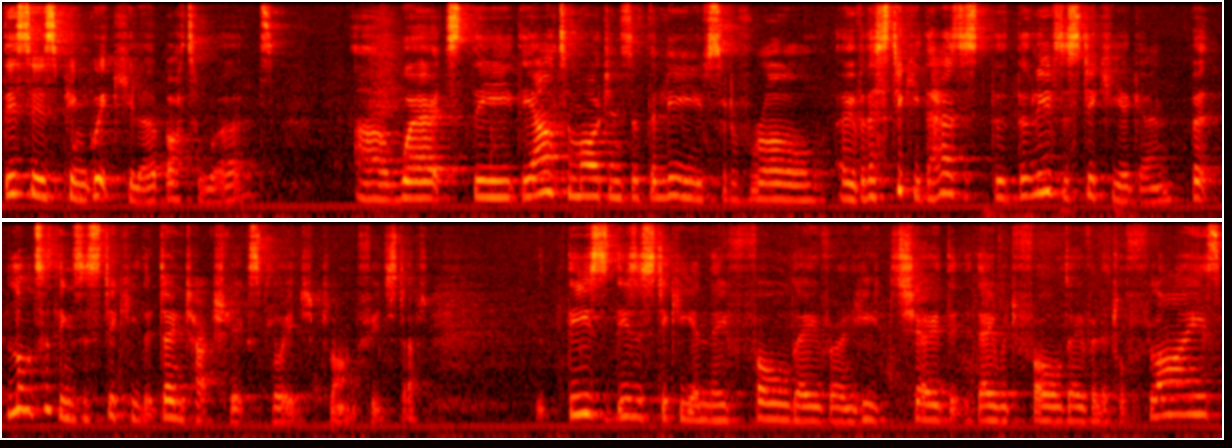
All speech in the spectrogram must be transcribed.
This is Pinguicula butterwort, uh, where it's the, the outer margins of the leaves sort of roll over. They're sticky. The, hairs, the, the leaves are sticky again, but lots of things are sticky that don't actually exploit plant foodstuffs. These, these are sticky and they fold over, and he showed that they would fold over little flies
